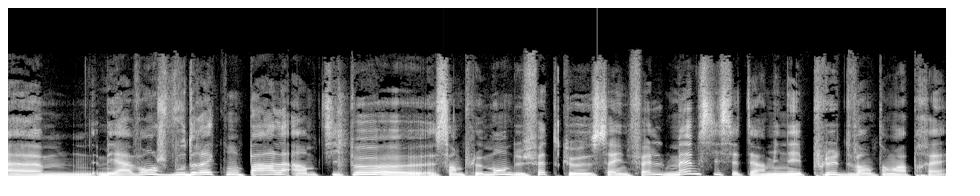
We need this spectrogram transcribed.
Euh, mais avant, je voudrais qu'on parle un petit peu euh, simplement du fait que Seinfeld, même si c'est terminé plus de 20 ans après,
